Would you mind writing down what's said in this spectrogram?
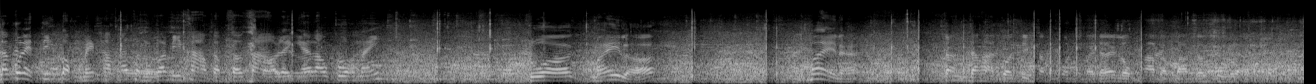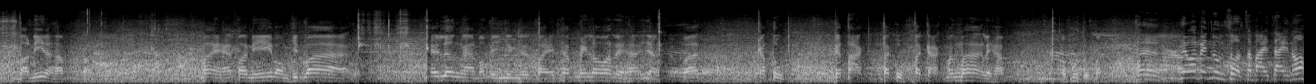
แล้วกูเลตติ้งตกไหมครับ ถ้าสมมติว่ามีข่าวกับสาวๆอะไรเงี้ยเรากลัวไหมกลัวไหมเหรอ ไม่นะฮะจะจะหาตัวจริงสักคนหนึ่งไหมจะได้ลบภาพแบบความเจ้าชู้เลยตอนนี้เหรอครับ ไม่ฮะตอนนี้บอมคิดว่าแค่เรื่องงานบอมเองยังจะไปแทบไม่รอดเลยฮะยังแบบว่ากระตุกกระตักตะกุกตะกักมาก ๆเลยครับเราพูดถูกไหมเออเรียกว่าเป็นหนุ่มโสดสบายใจเนาะ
